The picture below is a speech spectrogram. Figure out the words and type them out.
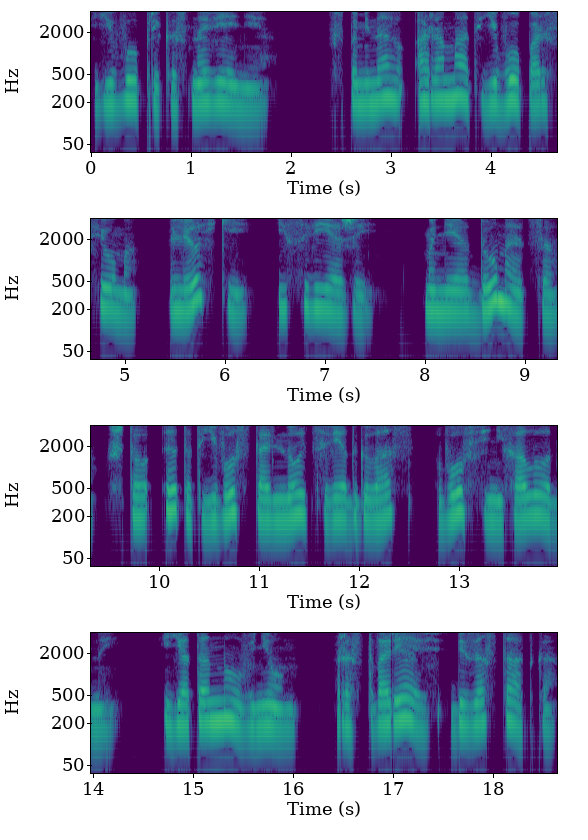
его прикосновения. Вспоминаю аромат его парфюма, легкий и свежий. Мне думается, что этот его стальной цвет глаз вовсе не холодный. Я тону в нем, растворяюсь без остатка.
